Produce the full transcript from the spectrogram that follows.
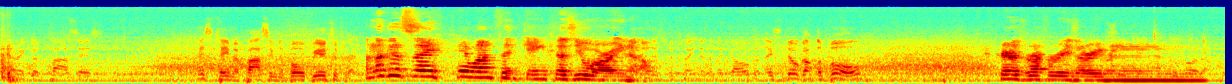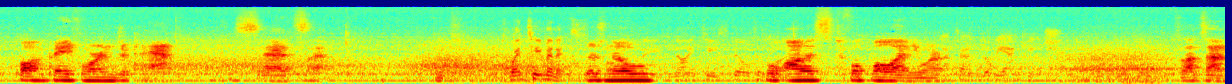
Very good passes. This team are passing the ball beautifully. I'm not gonna say, hey, what I'm thinking, because you already know. It's between them and but they've still got the ball. Appears referees are even bought and paid for in Japan. Sad, sad. 20 minutes. There's no 90 well, honest football anywhere. Zlatan Ljubijankic. Zlatan.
